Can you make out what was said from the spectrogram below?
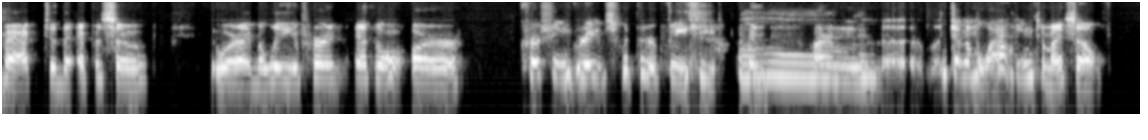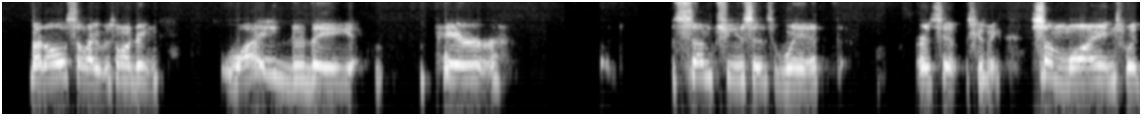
back to the episode where I believe her and Ethel are crushing grapes with their feet. I'm, I'm uh, kind of laughing to myself. But also, I was wondering why do they pair some cheeses with, or excuse me, some wines with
